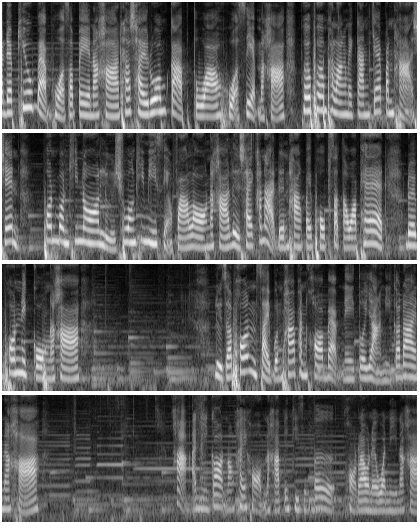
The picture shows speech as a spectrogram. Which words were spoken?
Adaptive แบบหัวสเปรย์นะคะ ถ้าใช้ร่วมกับตัวหัวเสียบนะคะ เพื่อเพิ่มพลังในการแก้ปัญหา เช่นพ่นบนที่นอนหรือช่วงที่มีเสียงฟ้าร้องนะคะ หรือใช้ขณะเดินทางไปพบสัตวแพทย์ โดยพ่นในกรงนะคะ หรือจะพ่นใส่บนผ้าพันคอแบบในตัวอย่างนี้ก็ได้นะคะ ค่ะ อันนี้ก็น้องไข่หอมนะคะ เป็นพรีเซนเตอร์ของเราในวันนี้นะคะ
